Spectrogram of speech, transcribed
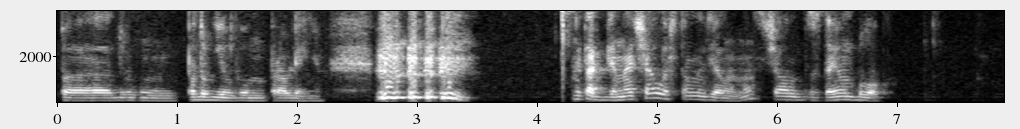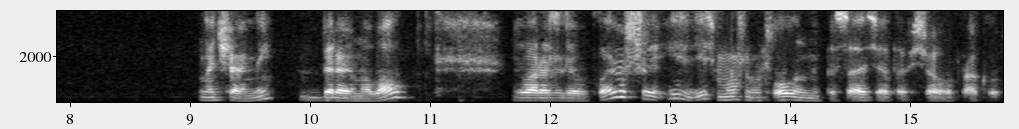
по другим, по другим двум направлениям. Итак, для начала что мы делаем? Мы сначала создаем блок. Начальный. Выбираем овал. Два раза левой клавиши. И здесь можно условно написать это все вот так вот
